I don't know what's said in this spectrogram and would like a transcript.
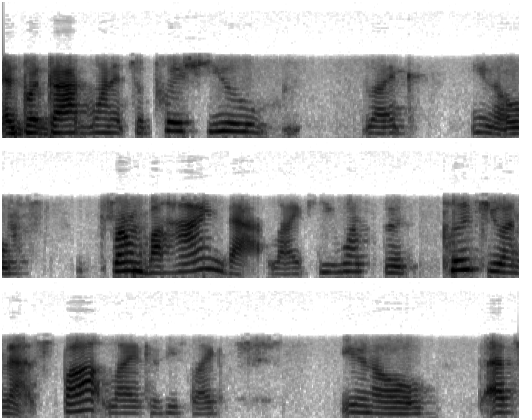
and but god wanted to push you like you know from behind that. Like he wants to put you in that spotlight because he's like, you know, that's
